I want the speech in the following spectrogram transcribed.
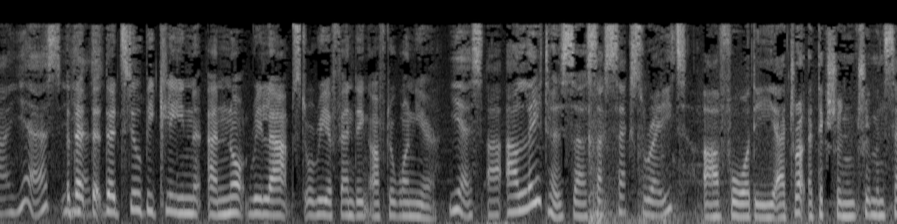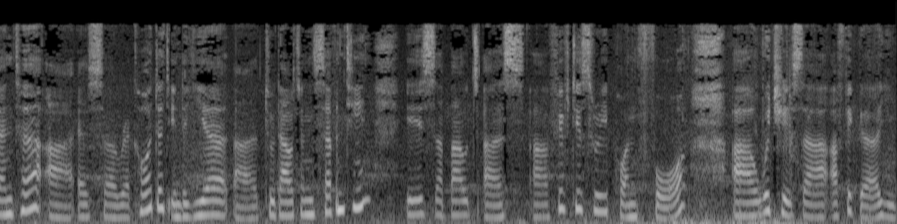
Uh, yes, That, yes. that they'd still be clean and not relapsed or reoffending after one year. Yes, uh, our latest uh, success rate uh, for the uh, Drug Addiction Treatment Center, uh, as uh, recorded in the year uh, 2017, is about uh, uh, 53.4, uh, which is uh, a figure you-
